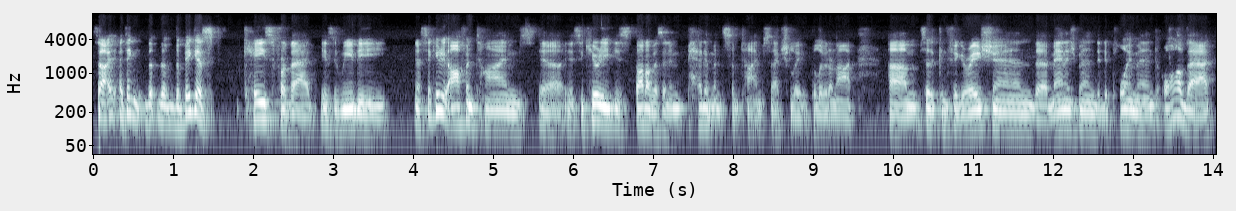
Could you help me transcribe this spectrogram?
So I, I think the, the, the, biggest case for that is really security oftentimes, uh, security is thought of as an impediment sometimes, actually, believe it or not. Um, so the configuration, the management, the deployment, all of that,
